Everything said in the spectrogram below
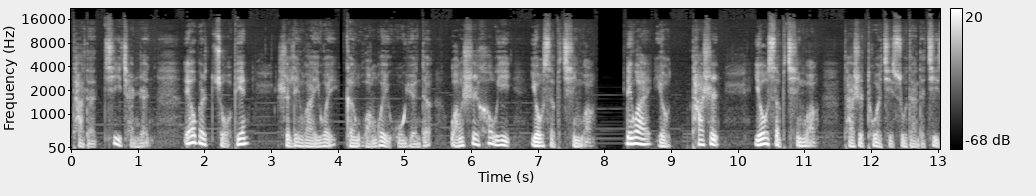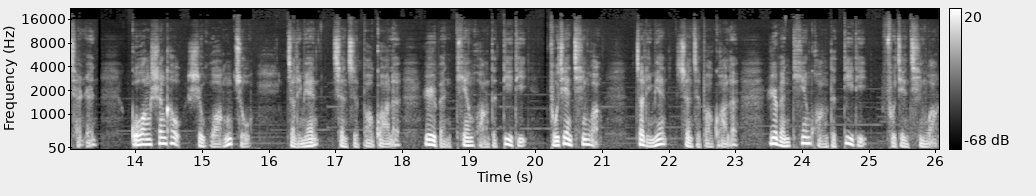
他的继承人。Albert 左边是另外一位跟王位无缘的王室后裔 Joseph 亲王。另外有他是 Joseph 亲王，他是土耳其苏丹的继承人。国王身后是王族，这里面。甚至包括了日本天皇的弟弟福建亲王，这里面甚至包括了日本天皇的弟弟福建亲王，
